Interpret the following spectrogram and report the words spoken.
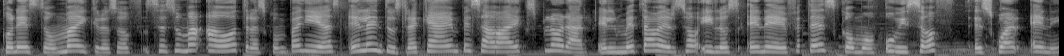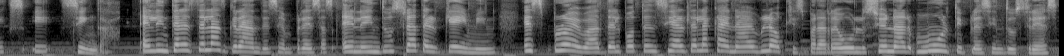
Con esto, Microsoft se suma a otras compañías en la industria que ha empezado a explorar el metaverso y los NFTs como Ubisoft, Square Enix y Zynga. El interés de las grandes empresas en la industria del gaming es prueba del potencial de la cadena de bloques para revolucionar múltiples industrias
